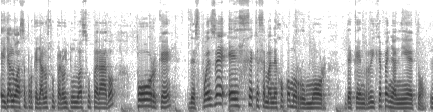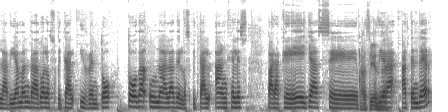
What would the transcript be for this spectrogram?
ella lo hace porque ya lo superó y tú no has superado, porque después de ese que se manejó como rumor de que Enrique Peña Nieto la había mandado al hospital y rentó toda un ala del Hospital Ángeles para que ella se pues, pudiera atender,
